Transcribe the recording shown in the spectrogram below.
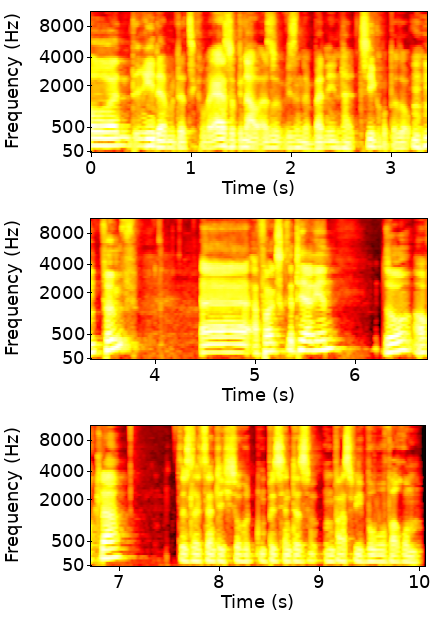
und rede mit der Zielgruppe. Also genau, also wir sind ja bei den Inhalten Zielgruppe. So. Fünf äh, Erfolgskriterien, so, auch klar. Das ist letztendlich so ein bisschen das, was, wie, wo, warum.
